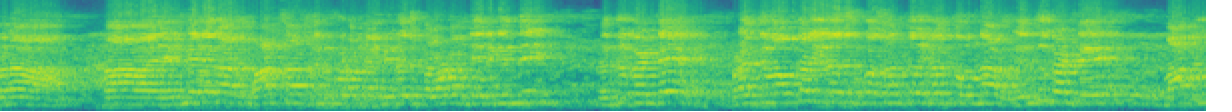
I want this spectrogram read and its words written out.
మన ఎమ్మెల్యే గారు మాట్లాడుతున్న కూడా మేము ఈరోజు కలవడం జరిగింది. ఎందుకంటే ప్రతి ఒక్కరు ఈరోజు సుఖ సంతోషంతో ఉన్నారు. ఎందుకంటే మాకు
